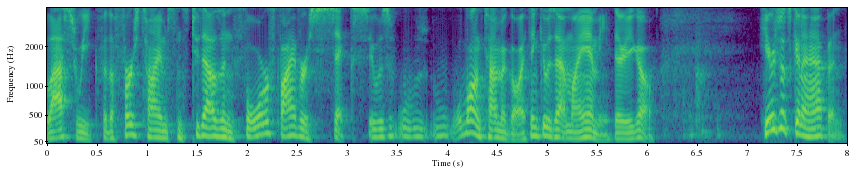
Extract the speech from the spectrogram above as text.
last week for the first time since 2004, five or six. It was a long time ago. I think it was at Miami. There you go. Here's what's going to happen.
